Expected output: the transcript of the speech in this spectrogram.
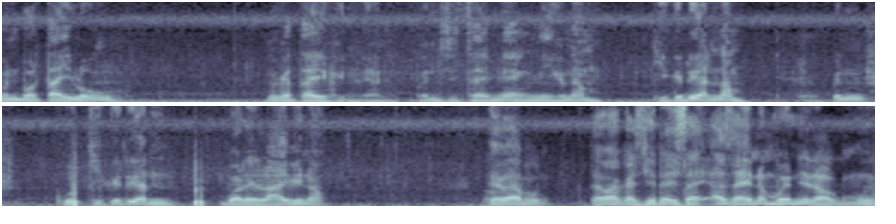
มันบ่ไตลง มันก็ไตขึ้นแล้วนี่เพิ่นสิใส่แม่งนี่ก็นำจีกระเดือนนำเป็นขุดจีกระเดือนบ่ได้หลายพี่น้องแต่ว่าผมแต่ว่าก็สิได้ใส่อาศัยน้ำเพิ่นนี่ดอกมือ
